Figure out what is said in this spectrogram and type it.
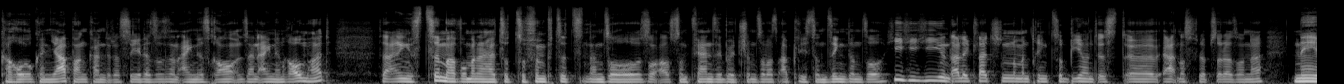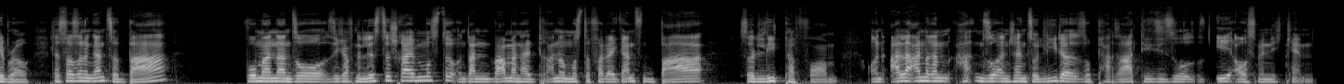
Karaoke in Japan kannte, dass jeder so sein eigenes Raum, seinen eigenen Raum hat sein eigenes Zimmer, wo man dann halt so zu fünf sitzt und dann so, so auf so einem Fernsehbildschirm sowas abliest und singt und so hihihi und alle klatschen und man trinkt so Bier und isst äh, Erdnussflips oder so, ne? Nee, Bro. Das war so eine ganze Bar, wo man dann so sich auf eine Liste schreiben musste und dann war man halt dran und musste vor der ganzen Bar so ein Lied performen. Und alle anderen hatten so anscheinend so Lieder so parat, die sie so eh auswendig kennen.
